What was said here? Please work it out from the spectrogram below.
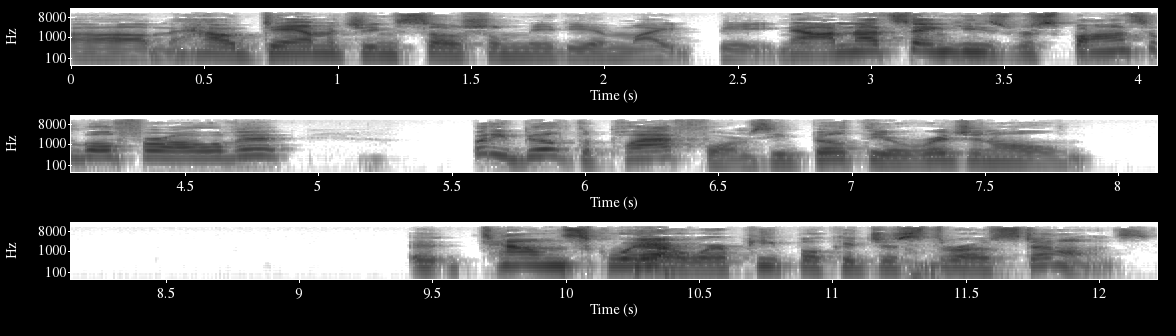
um, how damaging social media might be? Now, I'm not saying he's responsible for all of it, but he built the platforms. He built the original uh, town square yeah. where people could just throw stones.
